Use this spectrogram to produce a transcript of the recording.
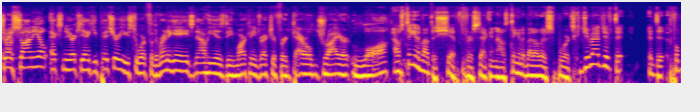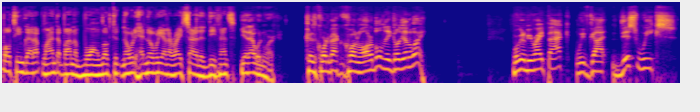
Joe Sanio, ex New York Yankee pitcher, he used to work for the Renegades. Now he is the marketing director for Daryl Dreyer Law. I was thinking about the shift for a second. I was thinking about other sports. Could you imagine if the if the football team got up, lined up on the ball, and looked at nobody had nobody on the right side of the defense? Yeah, that wouldn't work because the quarterback would call an audible and they'd go the other way. We're going to be right back. We've got this week's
